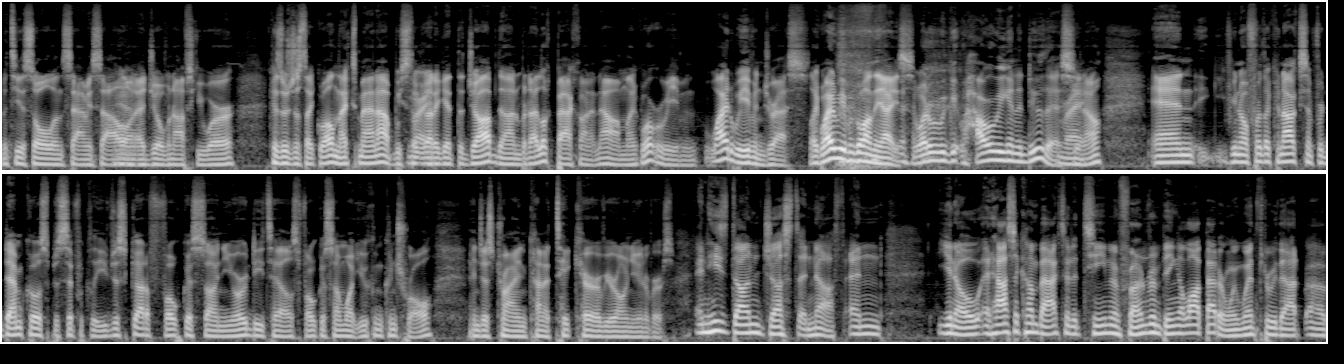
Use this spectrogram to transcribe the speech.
Mattias Ohlund and Sammy Salo and Yeah. Ed Jovanovski were. Because it was just like, well, next man up. We still Right. got to get the job done. But I look back on it now. I'm like, what were we even? Why do we even dress? Like, why do we even go on the ice? what are we? How are we going to do this? You know. And you know, for the Canucks and for Demko specifically, you just got to focus on your details, focus on what you can control, and just try and kind of take care of your own universe. and he's done just enough. And you know, it has to come back to the team in front of him being a lot better. We went through that uh,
